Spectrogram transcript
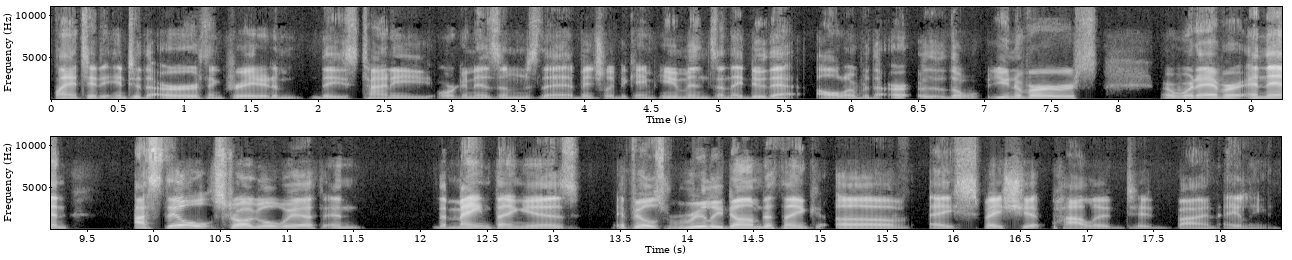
planted into the earth and created these tiny organisms that eventually became humans and they do that all over the earth, uh, the universe or whatever and then i still struggle with and the main thing is it feels really dumb to think of a spaceship piloted by an alien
